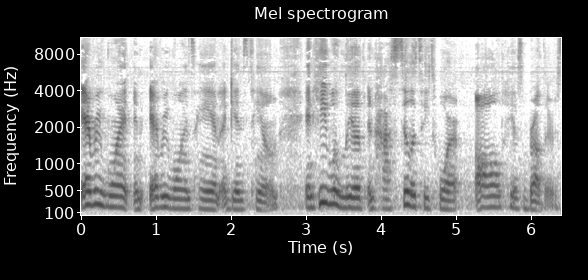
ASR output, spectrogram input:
everyone, and everyone's hand against him. And he will live in hostility toward all his brothers.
